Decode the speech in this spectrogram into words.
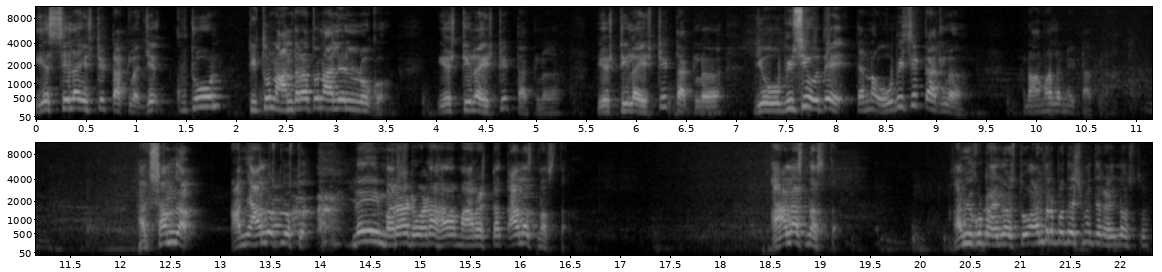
एस सीला एस टीत टाकलं. जे कुठून? तिथून आंध्रातून आलेले लोक. एस टीला एस टीत टाकलं. एस टीला एस टीत टाकलं. जे ओ बी सी होते त्यांना ओ बी सीत टाकलं. आणि आम्हाला नाही टाकलं. आणि समजा आम्ही आलोच नसतो. नाही मराठवाडा हा महाराष्ट्रात आलाच नसता. आलाच नसता. आम्ही कुठं राहिलो असतो? आंध्र प्रदेशमध्ये राहिलो असतो.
